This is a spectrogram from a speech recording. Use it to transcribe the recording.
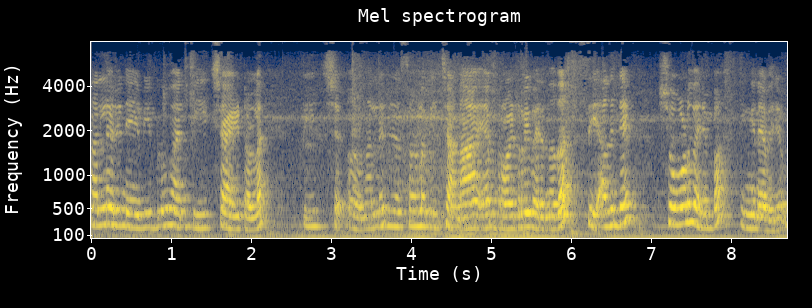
നല്ലൊരു നേവി ബ്ലൂ ആൻഡ് പീച്ച് ആയിട്ടുള്ള പീച്ച് നല്ലൊരു രസമുള്ള പീച്ചാണ് ആ എംബ്രോയിഡറി വരുന്നത്. സി അതിന്റെ ഷോൾ വരുമ്പോൾ ഇങ്ങനെ വരും.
